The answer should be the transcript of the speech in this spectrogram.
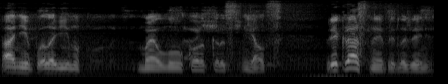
а не половину». Мэллоу коротко рассмеялся. «Прекрасное предложение.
